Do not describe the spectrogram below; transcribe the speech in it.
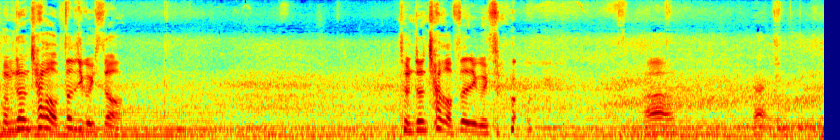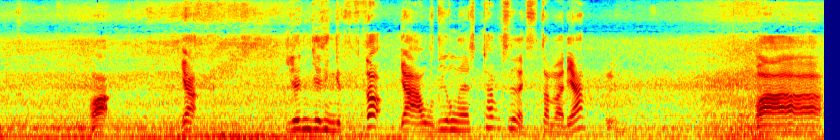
점점 차가 없어지고 있어. 점점 차가 없어지고 있어. 아, 야, 와, 야, 이런 게 생겼어? 야, 우리 동네 스타벅스가 있었단 말이야? 와.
